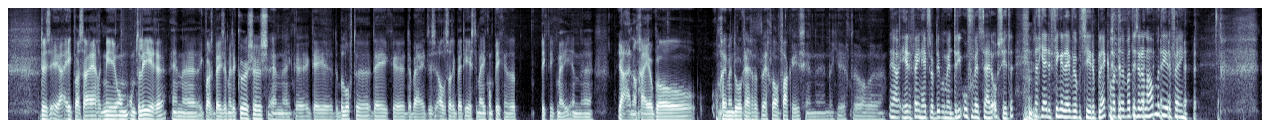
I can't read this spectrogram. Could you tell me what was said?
Dus ja, ik was daar eigenlijk meer om, om te leren. En ik was bezig met de cursus. En ik, ik deed de belofte deed ik, daarbij. Dus alles wat ik bij het eerste mee kon pikken, dat pikte ik mee. En ja, en dan ga je ook wel op een gegeven moment doorkrijgen dat het echt wel een vak is. En eh, dat je echt wel. eh, Ja, Heerenveen heeft er op dit moment drie oefenwedstrijden op zitten. Leg jij de vinger even op het zere plek. Wat, eh, wat is er aan de hand met Heerenveen?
